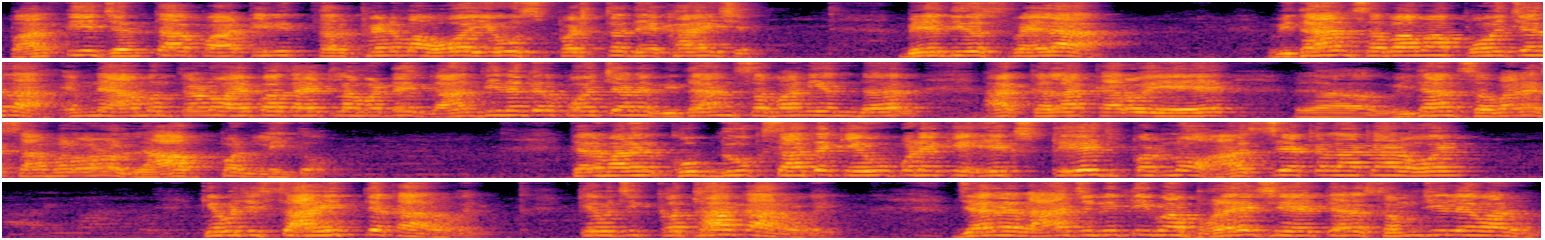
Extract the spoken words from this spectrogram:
ભારતીય જનતા પાર્ટીની તરફેણમાં હોય એવું સ્પષ્ટ દેખાય છે. બે દિવસ પહેલા વિધાનસભામાં પહોંચ્યા હતા. એમને આમંત્રણો આપ્યા હતા એટલા માટે ગાંધીનગર પહોંચ્યા અને વિધાનસભાની અંદર આ કલાકારોએ વિધાનસભાને સાંભળવાનો લાભ પણ લીધો. ત્યારે મારે ખૂબ દુઃખ સાથે કહેવું પડે કે એક સ્ટેજ પરનો હાસ્ય કલાકાર હોય, કે પછી સાહિત્યકાર હોય, કે પછી કથાકાર હોય, જ્યારે રાજનીતિમાં ભળે છે ત્યારે સમજી લેવાનું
